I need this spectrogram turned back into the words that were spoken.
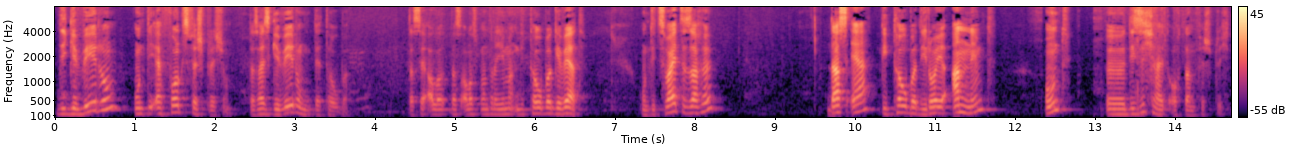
die Gewährung und die Erfolgsversprechung. Das heißt Gewährung der Tauba. Dass, er Allah, dass Allah subhanahu jemanden die Tauba gewährt. Und die zweite Sache, dass er die Tauba, die Reue annimmt und äh, die Sicherheit auch dann verspricht.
